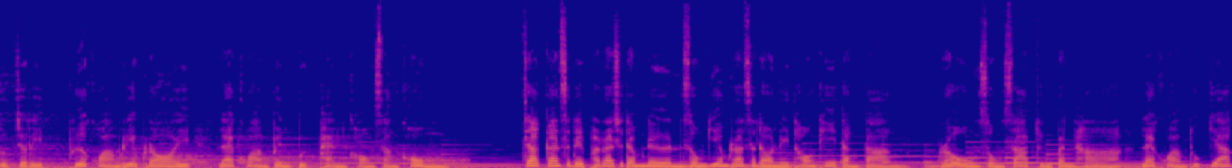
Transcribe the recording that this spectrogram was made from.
สุจริต พื่อความเรียบร้อยและความเป็นปึกแผ่นของสังคม จากการเสด็จพระราชดำเนินทรงเยี่ยมราษฎรในท้องที่ต่างๆ พระองค์ทรงทราบถึงปัญหาและความทุกข์ยาก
